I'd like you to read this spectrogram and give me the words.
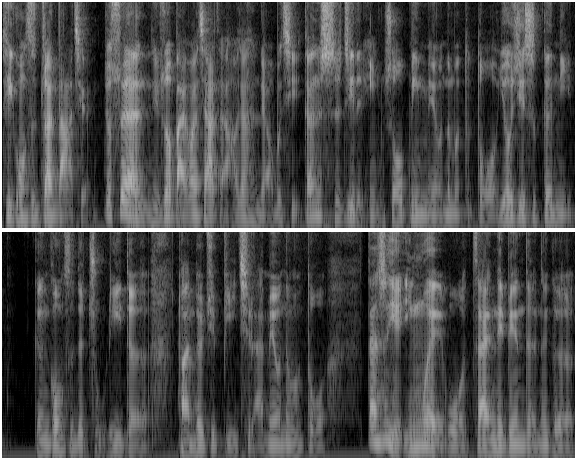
替公司赚大钱。就虽然你说百万下载好像很了不起，但是实际的营收并没有那么的多，尤其是跟你跟公司的主力的团队去比起来，没有那么多。但是也因为我在那边的那个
